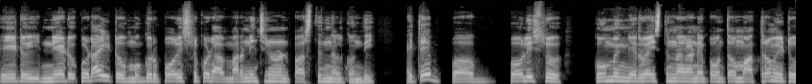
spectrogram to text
ఇటు నేడు కూడా ఇటు ముగ్గురు పోలీసులు కూడా మరణించినటువంటి పరిస్థితి నెలకొంది. అయితే పోలీసులు కూంబింగ్ నిర్వహిస్తున్నారనే నెపంతో మాత్రం ఇటు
